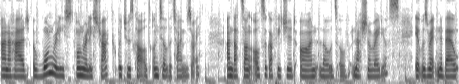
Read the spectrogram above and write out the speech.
and I had a one released unreleased track, which was called Until the Time Is Right. And that song also got featured on loads of national radios. It was written about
